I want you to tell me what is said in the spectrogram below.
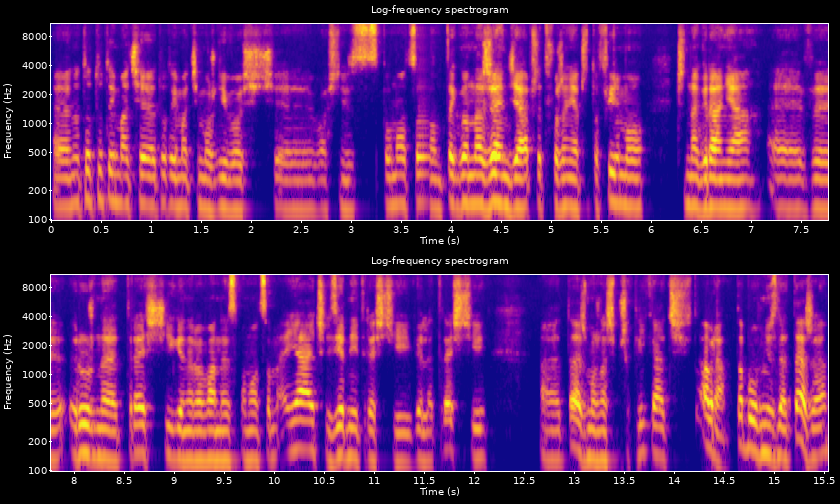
E, No to tutaj macie, tutaj macie możliwość e, właśnie z pomocą tego narzędzia przetworzenia czy to filmu, czy nagrania e, w różne treści generowane z pomocą AI, czyli z jednej treści wiele treści. Też można się przeklikać. Dobra, to było w newsletterze,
